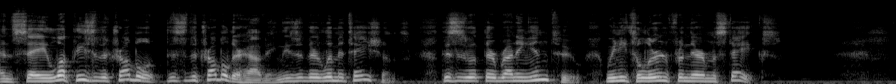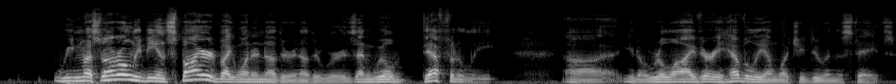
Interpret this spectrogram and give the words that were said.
and say, look, these are the trouble. This is the trouble they're having. These are their limitations. This is what they're running into. We need to learn from their mistakes. We must not only be inspired by one another, in other words, and we'll definitely, uh, you know, rely very heavily on what you do in the states.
